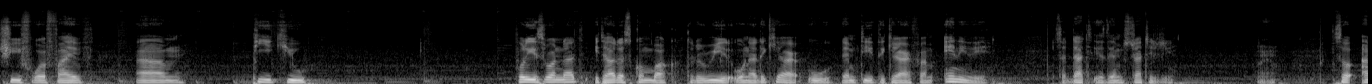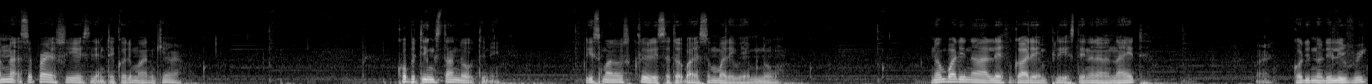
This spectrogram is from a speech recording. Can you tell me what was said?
three four five um PQ police run that, it will just come back to the real owner of the car who them take the car from anyway. So that is them strategy. Right. So I'm not surprised to hear them take out the man car. Couple things stand out to me. This man was clearly set up by somebody we know. Nobody now left goddamn place in the night. Right. Go do no delivery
